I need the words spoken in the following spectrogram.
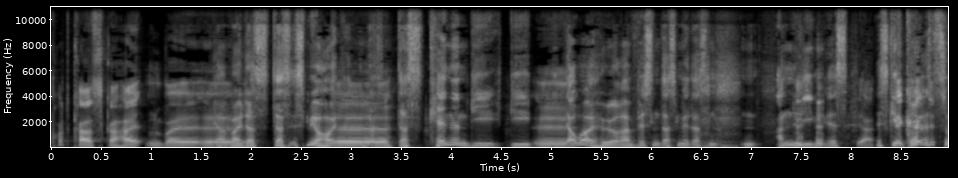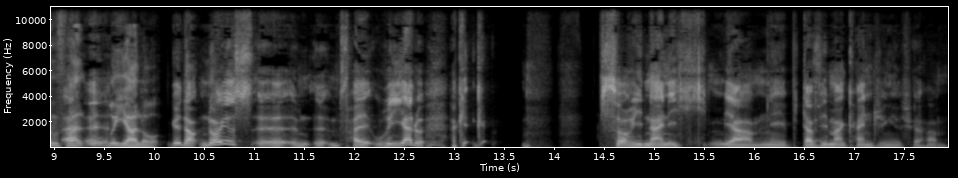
Podcast gehalten, weil äh, ja, weil das das ist mir heute äh, das, das, kennen die die, die äh, Dauerhörer wissen, dass mir das ein, ein Anliegen ist. ja, es gibt könnte, Neues zum Fall äh, Uriallo. Genau, Neues äh, im, im, Fall Uriallo. Okay, sorry, nein, ich ja, nee, da will man keinen Jingle für haben.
